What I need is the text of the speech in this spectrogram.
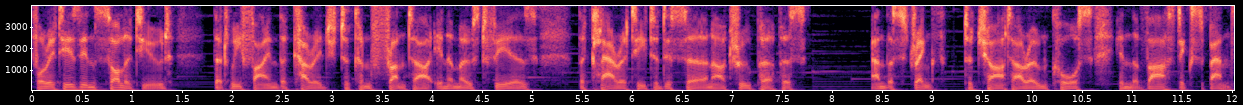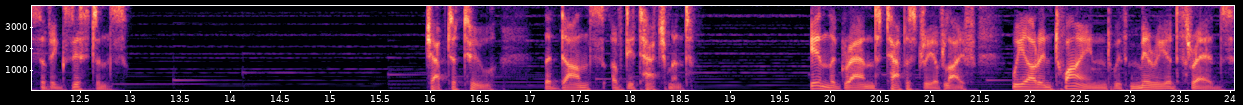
For it is in solitude that we find the courage to confront our innermost fears, the clarity to discern our true purpose, and the strength to chart our own course in the vast expanse of existence. Chapter 2 The Dance of Detachment In the grand tapestry of life, we are entwined with myriad threads,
